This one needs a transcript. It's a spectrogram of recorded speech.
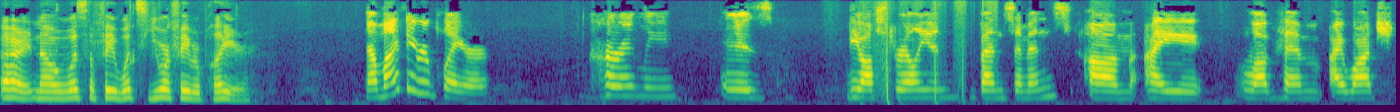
All right, now what's the fa- What's your favorite player? Now, my favorite player currently is the Australian Ben Simmons. Um, I love him. I watch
